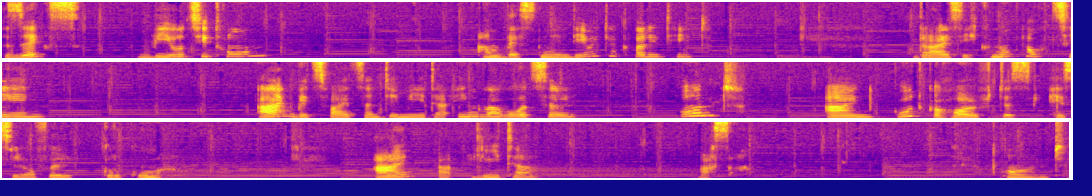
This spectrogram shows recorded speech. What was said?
sechs Bio-Zitronen, am besten in Demeter-Qualität, 30 Knoblauchzehen, 1 bis 2 cm Ingwerwurzel. Und ein gut gehäuftes Esslöffel Kurkuma, 1 Liter Wasser. Und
